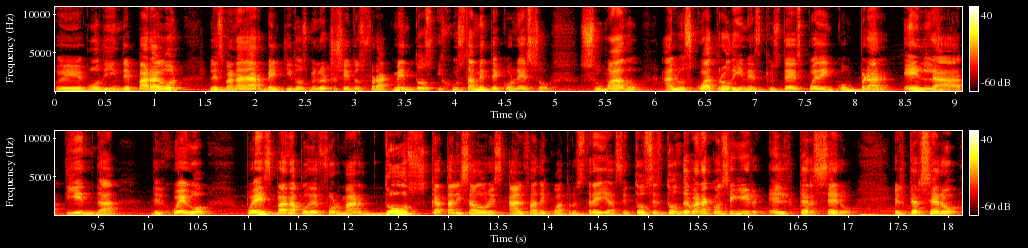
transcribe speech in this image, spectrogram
eh, Odin de Paragon. Les van a dar 22.800 fragmentos. Y justamente con eso, sumado a los cuatro Odines que ustedes pueden comprar en la tienda del juego, pues van a poder formar dos catalizadores alfa de 4 estrellas. Entonces, ¿dónde van a conseguir el tercero? El tercero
